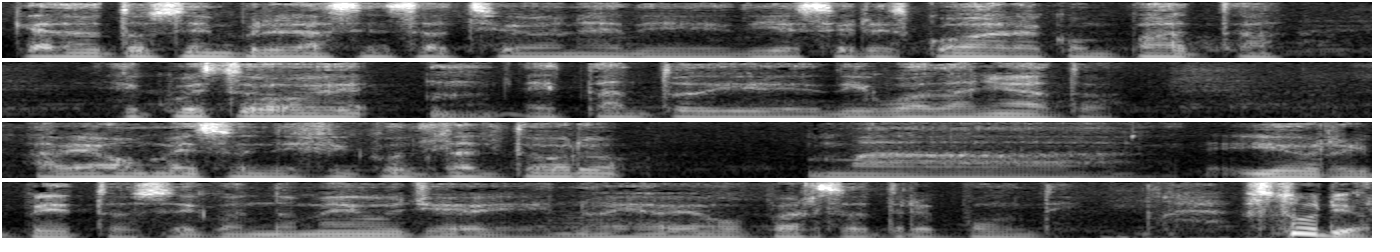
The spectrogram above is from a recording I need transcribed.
che ha dato sempre la sensazione di, di essere squadra compatta e questo è, è tanto di, di, guadagnato. Abbiamo messo in difficoltà il Toro, ma io ripeto, secondo me oggi noi abbiamo perso tre punti. Studio.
